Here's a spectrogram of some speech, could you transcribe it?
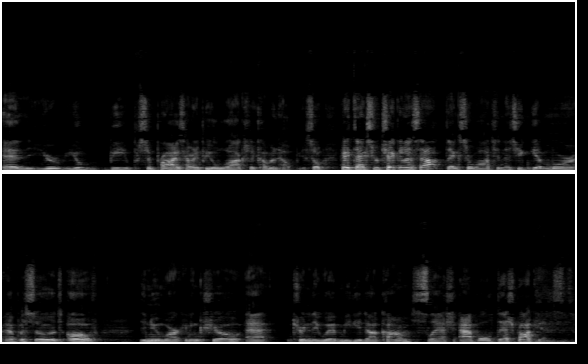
and you're you'll be surprised how many people will actually come and help you. So hey, thanks for checking us out. Thanks for watching this. You can get more episodes of the new marketing show at trinitywebmedia.com slash apple dash podcast.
